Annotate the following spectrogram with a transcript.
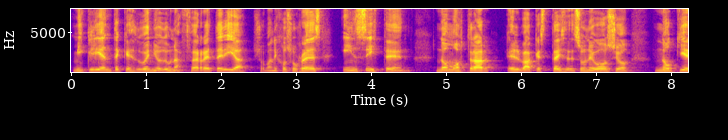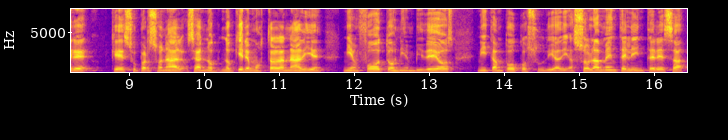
Mi cliente, que es dueño de una ferretería, yo manejo sus redes, insiste en no mostrar el backstage de su negocio, no quiere que su personal, o sea, no, no, quiere mostrar a nadie ni en fotos, ni en videos, ni tampoco su día a día. Solamente le interesa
